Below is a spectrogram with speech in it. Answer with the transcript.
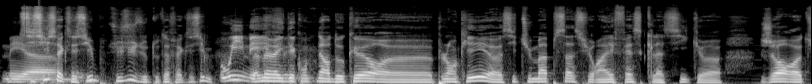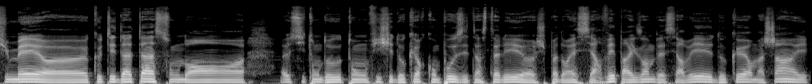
Mais si, euh, si, c'est accessible. Si, si, c'est tout à fait accessible. Oui, mais Même avec des conteneurs Docker euh, planqués, euh, si tu maps ça sur un FS classique, euh, genre tu mets euh, que tes data sont dans, euh, si ton do- ton fichier Docker Compose est installé, euh, je sais pas dans SRV par exemple, SRV Docker machin, et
